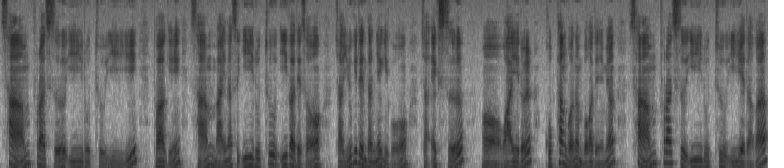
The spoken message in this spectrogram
3 플러스 2 루트 2 더하기 3 마이너스 2 루트 2가 돼서 자 6이 된다는 얘기고 자 x 어, y를 곱한 거는 뭐가 되냐면 3 플러스 2 루트 2에다가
